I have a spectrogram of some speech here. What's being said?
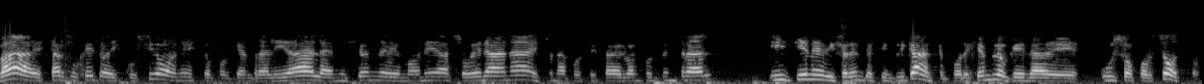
va a estar sujeto a discusión esto, porque en realidad la emisión de moneda soberana es una potestad del Banco Central y tiene diferentes implicancias, por ejemplo, que es la de uso forzoso,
